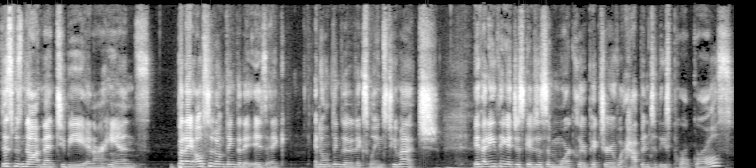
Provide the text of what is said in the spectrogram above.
This was not meant to be in our hands, but I also don't think that it is like I don't think that it explains too much. If anything, it just gives us a more clear picture of what happened to these poor girls.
